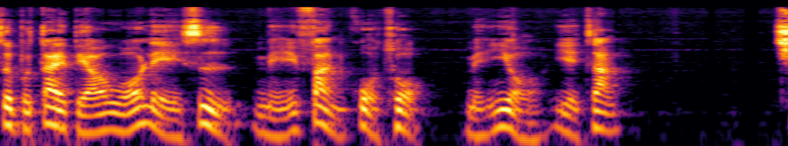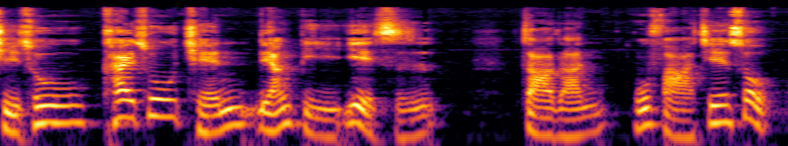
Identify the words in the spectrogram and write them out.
这不代表我累世没犯过错，没有业障。起初开出前两笔业时，乍然无法接受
